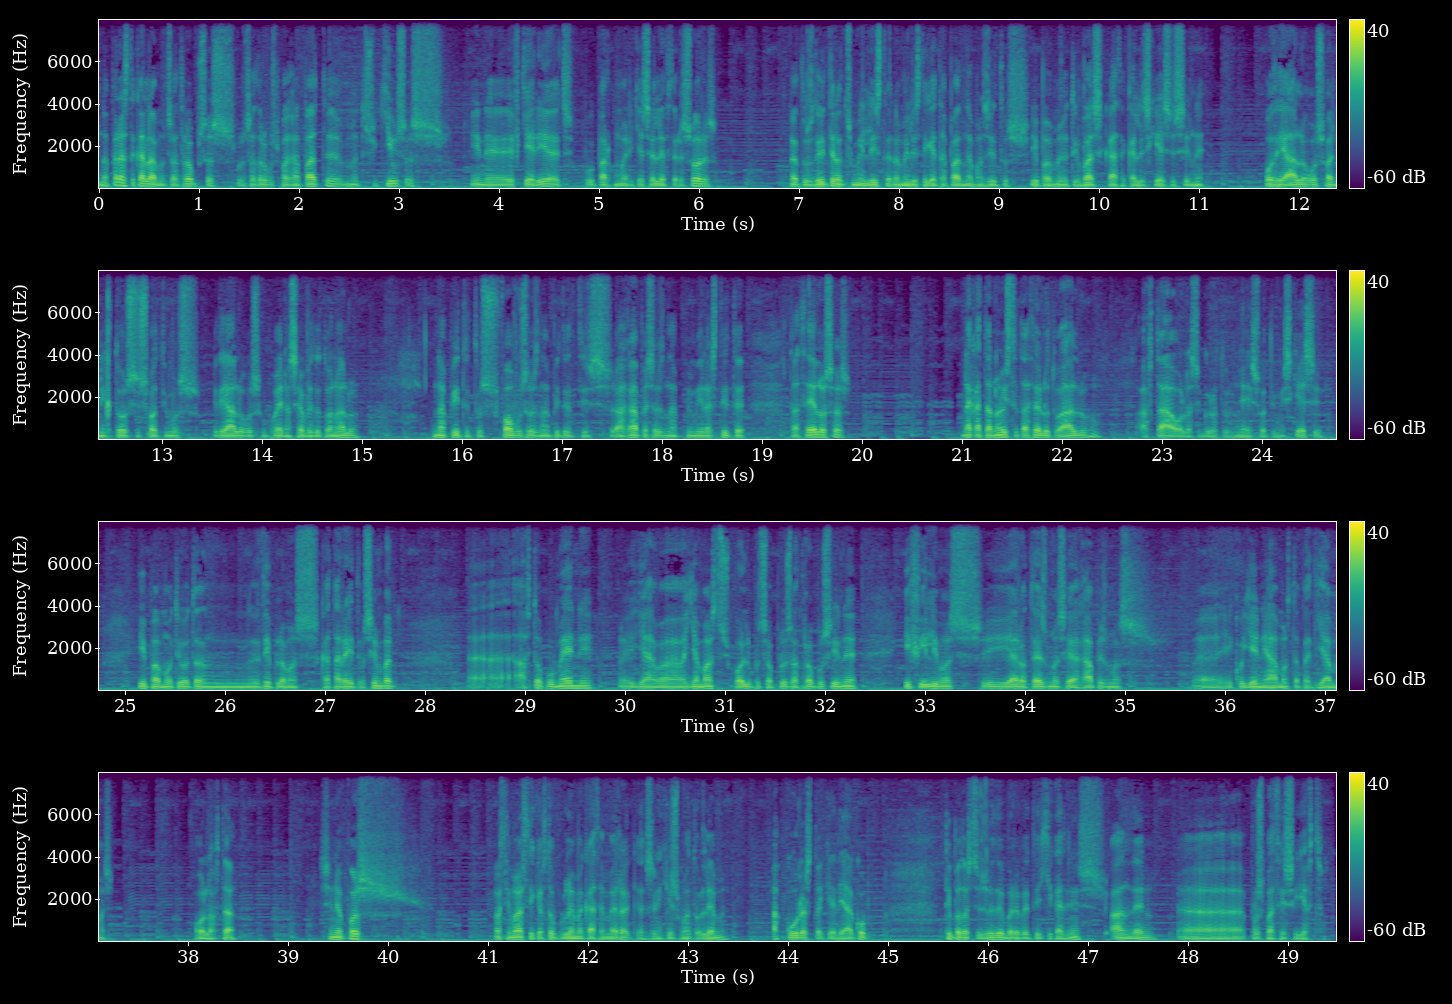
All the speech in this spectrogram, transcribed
Να περάσετε καλά με τους ανθρώπους σας, με τους ανθρώπους που αγαπάτε, με τους οικείους σας, είναι ευκαιρία έτσι, που υπάρχουν μερικές ελεύθερες ώρες να τους δείτε, να τους μιλήσετε, να μιλήσετε για τα πάντα μαζί τους. Είπαμε ότι βάση κάθε καλής σχέσης είναι ο διάλογος, ο ανοιχτός, ισότιμος διάλογος όπου ένας σέβεται τον άλλον. Να πείτε τους φόβους σας, να πείτε τις αγάπες σας, να μοιραστείτε τα θέλω σας, να κατανοήσετε τα θέλω του άλλου αυτά όλα συγκροτούν μια ισότιμη σχέση. Είπαμε ότι όταν δίπλα μας καταραίει το σύμπαν, ε, αυτό που μένει για, για μας τους υπόλοιπους απλούς ανθρώπους είναι οι φίλοι μας, οι ερωτές μας, οι αγάπες μας, ε, η οικογένειά μας, τα παιδιά μας, όλα αυτά. Συνεπώς, να θυμάστε και αυτό που λέμε κάθε μέρα και θα συνεχίσουμε να το λέμε, ακούραστα και αδιάκοπα. Τίποτα στη ζωή δεν μπορεί να πετύχει κανείς αν δεν ε, προσπαθήσει γι' αυτό.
